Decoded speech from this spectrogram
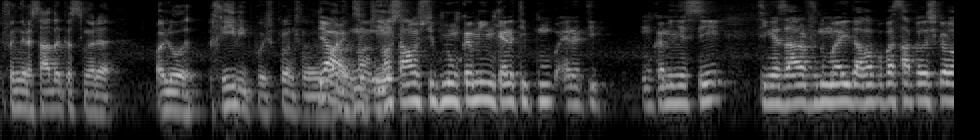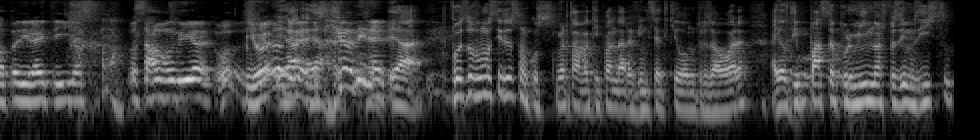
foi engraçada, que a senhora olhou a rir e depois pronto, foi embora. Yeah, nós, nós estávamos tipo num caminho que era tipo, era tipo um caminho assim tinhas árvores no meio, dava para passar pela esquerda ou para a direita e eles passavam um dia, oh, esquerda, yeah, direita, yeah. esquerda, direita. Yeah. Depois houve uma situação que o senhor estava tipo a andar a 27 km a hora, aí ele tipo passa por mim, nós fazemos isto,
